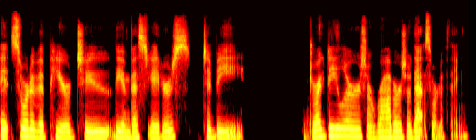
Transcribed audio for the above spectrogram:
It sort of appeared to the investigators to be drug dealers or robbers or that sort of thing.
